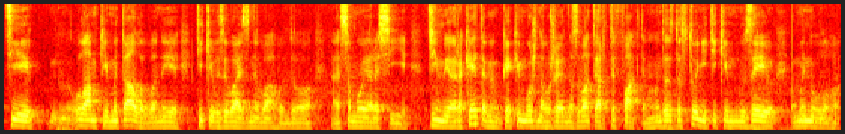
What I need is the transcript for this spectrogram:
ці уламки металу вони тільки визивають зневагу до е, самої Росії. Тими ракетами, які можна вже назвати артефактами, вони достойні тільки музею минулого.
